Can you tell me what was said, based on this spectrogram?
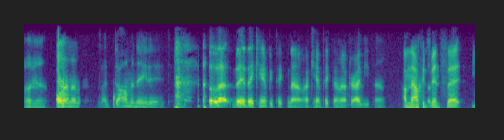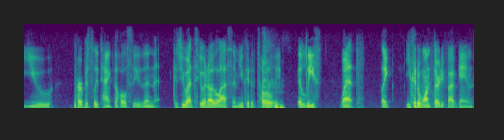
Oh yeah. All I remember is I dominated. so that they they can't be picked now. I can't pick them after I beat them. I'm now convinced that you purposely tanked the whole season because you went two and zero the last time. You could have totally at least went like you could have won 35 games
